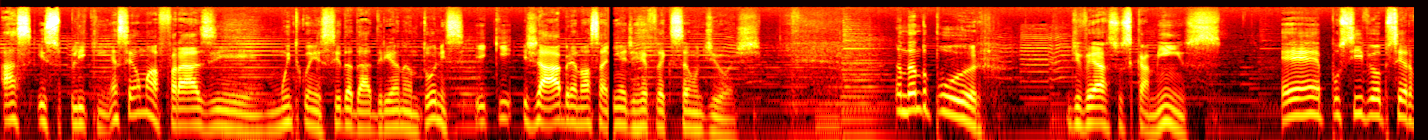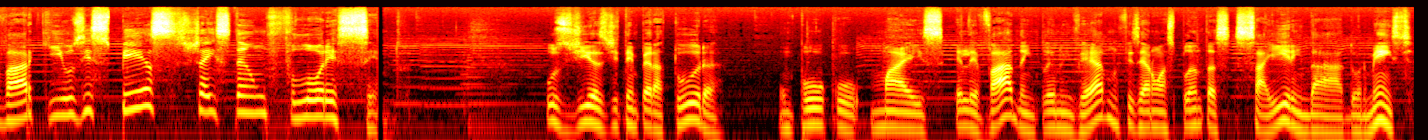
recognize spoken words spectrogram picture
as expliquem. Essa é uma frase muito conhecida da Adriana Antunes e que já abre a nossa linha de reflexão de hoje. Andando por diversos caminhos, é possível observar que os espês já estão florescendo. Os dias de temperatura um pouco mais elevada em pleno inverno fizeram as plantas saírem da dormência.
